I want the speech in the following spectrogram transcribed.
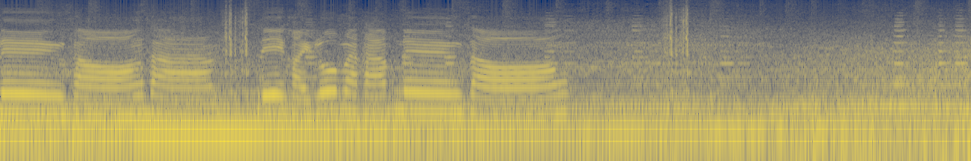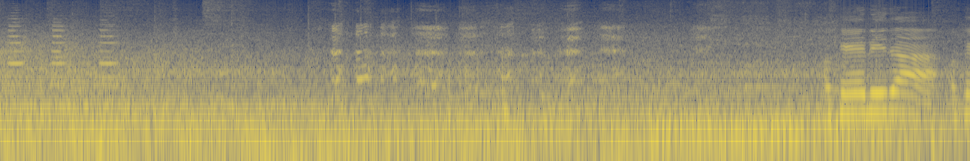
หนึ่งสองสามดีขออีกรูปนะครับหนึ่งสอง เคดีจ้ะโอเค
